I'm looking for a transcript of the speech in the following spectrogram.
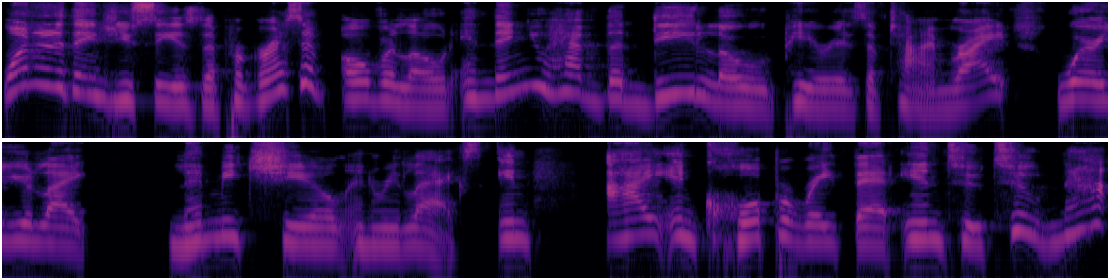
one of the things you see is the progressive overload, and then you have the deload periods of time, right? Where you're like, let me chill and relax. And I incorporate that into too. Not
